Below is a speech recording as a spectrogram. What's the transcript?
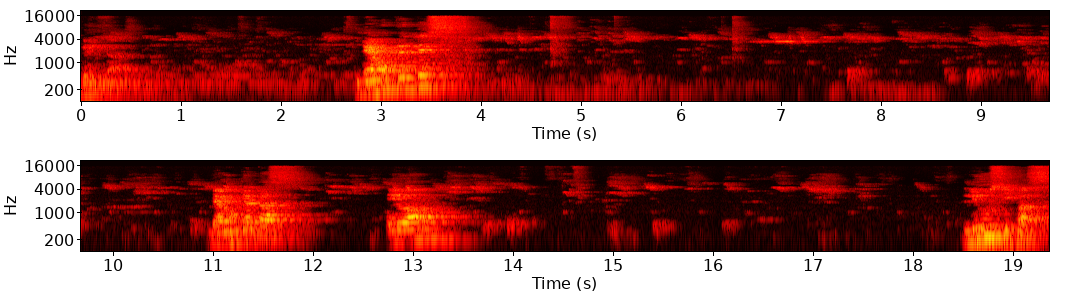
ग्रीक दार्शनिक। डेमोक्रेटिस डेमोक्रेटस एवं ल्यूसिफस।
